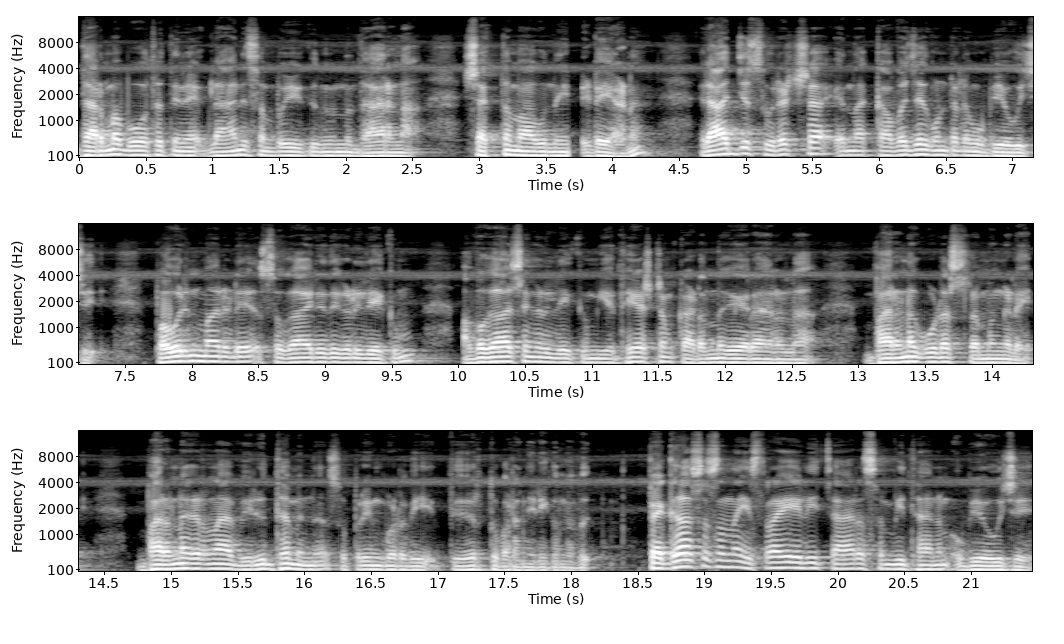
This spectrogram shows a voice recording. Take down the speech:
ധർമ്മബോധത്തിന് ഗ്ലാനി സംഭവിക്കുന്നുവെന്ന ധാരണ ശക്തമാകുന്ന ഇടയാണ് രാജ്യസുരക്ഷ എന്ന കവചകുണ്ടലം ഉപയോഗിച്ച് പൗരന്മാരുടെ സ്വകാര്യതകളിലേക്കും അവകാശങ്ങളിലേക്കും യഥേഷ്ടം കടന്നു കയറാനുള്ള ഭരണകൂട ശ്രമങ്ങളെ ഭരണഘടനാ വിരുദ്ധമെന്ന് സുപ്രീം കോടതി തീർത്തു പറഞ്ഞിരിക്കുന്നത്. പെഗാസസ് എന്ന ഇസ്രായേലി ചാര സംവിധാനം ഉപയോഗിച്ച്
